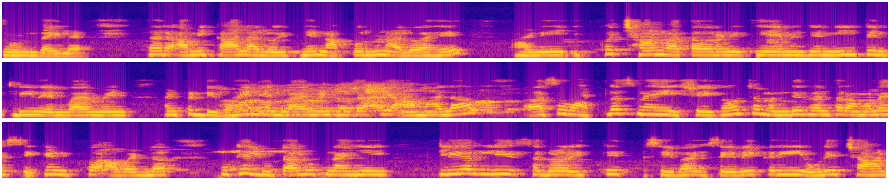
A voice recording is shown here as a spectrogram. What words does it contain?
जुळून जाईल आहे. तर आम्ही काल आलो इथे नागपूरहून आलो आहे आणि इतकं छान वातावरण इथे म्हणजे नीट अँड क्लीन एन्व्हायरमेंट आणि इतकं डिव्हाइन एन्व्हायरमेंट होतं की आम्हाला असं वाटलंच नाही. शेगावच्या मंदिरनंतर आम्हाला हे सेकंड इतकं आवडलं. कुठे लुटालूट नाही. क्लिअरली सगळं इतके सेवा सेवेकरी एवढे छान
